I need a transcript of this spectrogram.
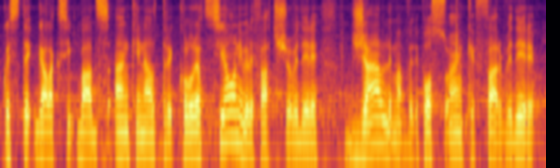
queste Galaxy Buds anche in altre colorazioni, ve le faccio vedere gialle, ma ve le posso anche far vedere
